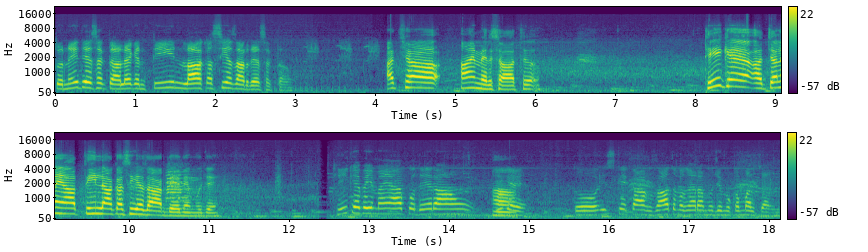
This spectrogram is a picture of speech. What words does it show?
तो नहीं दे सकता लेकिन तीन लाख अस्सी हज़ार दे सकता हूँ। अच्छा आए मेरे साथ। ठीक है चलें आप तीन लाख अस्सी हज़ार दे दें मुझे। ठीक है भाई मैं आपको दे रहा हूँ। ठीक हाँ। है? तो इसके कागजात वगैरह मुझे मुकम्मल चाहिए।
